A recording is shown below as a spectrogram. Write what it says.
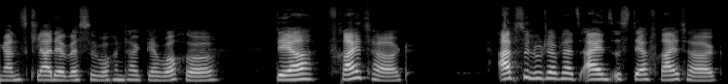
Ganz klar der beste Wochentag der Woche. Der Freitag. Absoluter Platz 1 ist der Freitag.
